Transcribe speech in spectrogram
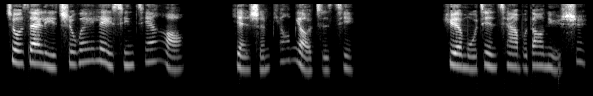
就在李志威内心煎熬、眼神飘渺之际，岳母见掐不到女婿，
